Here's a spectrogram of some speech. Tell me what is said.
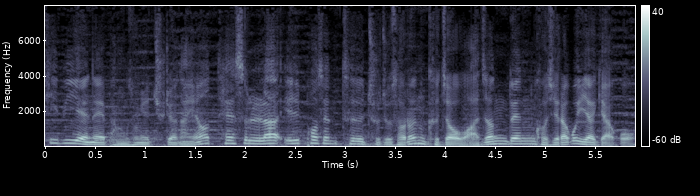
TVN의 방송에 출연하여 테슬라 1% 주주설은 그저 와전된 것이라고 이야기하고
